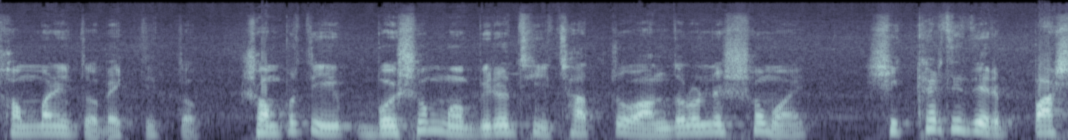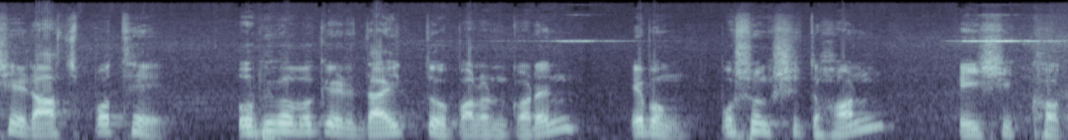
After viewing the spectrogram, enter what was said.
সম্মানিত ব্যক্তিত্ব। সম্প্রতি বৈষম্য বিরোধী ছাত্র আন্দোলনের সময় শিক্ষার্থীদের পাশে রাজপথে অভিভাবকের দায়িত্ব পালন করেন এবং প্রশংসিত হন এই শিক্ষক।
